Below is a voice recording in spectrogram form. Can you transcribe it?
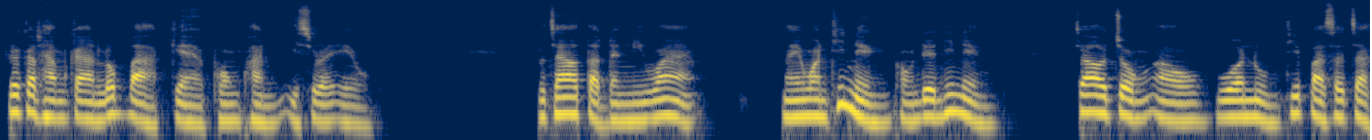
เพื่อกระทำการลบบาปแก่พงพันธ์อิสราเอล พระเจ้าตรัสดังนี้ว่า ในวันที่หนึ่งของเดือนที่หนึ่ง เจ้าจงเอาวัวหนุ่มที่ปราศจาก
